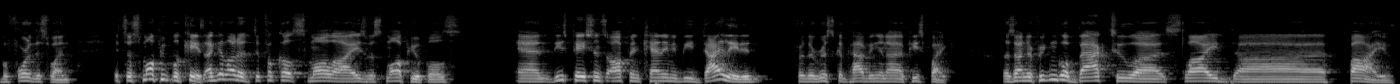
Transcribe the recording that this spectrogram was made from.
before this one, it's a small pupil case. I get a lot of difficult small eyes with small pupils, and these patients often can't even be dilated for the risk of having an IOP spike. Lizandra, if we can go back to uh, slide uh, five.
